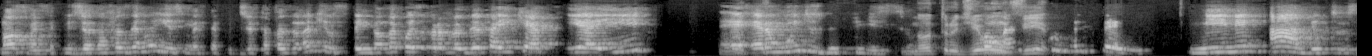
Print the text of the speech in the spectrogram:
Nossa, mas você podia estar fazendo isso, mas você podia estar fazendo aquilo, você tem tanta coisa para fazer, tá aí quieto. E aí, é, era muito difícil. No outro dia eu Como ouvi... É eu comecei? Mini hábitos.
